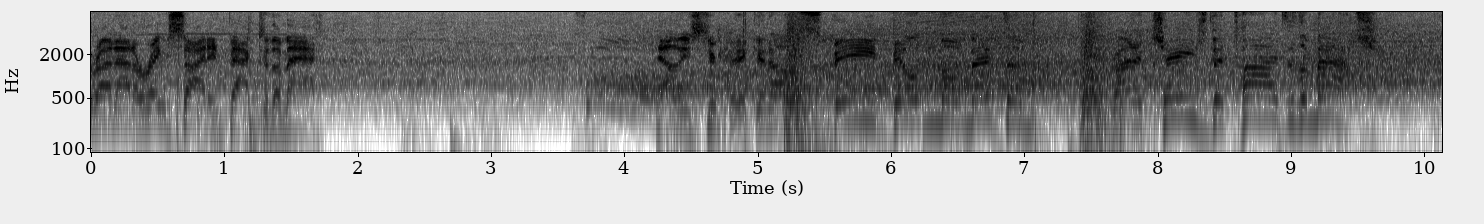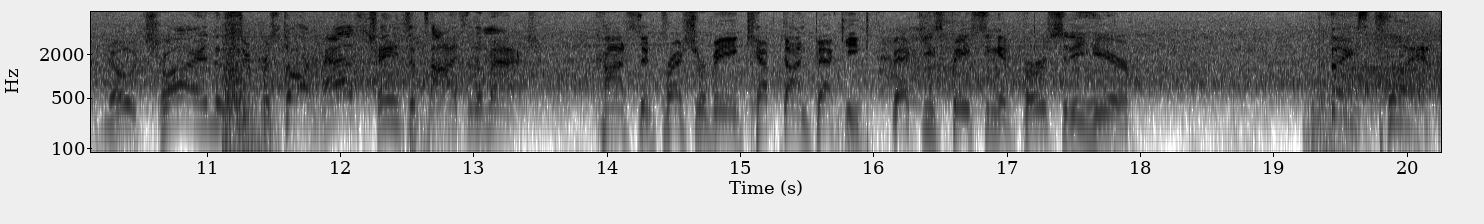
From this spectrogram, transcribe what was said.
Run out of ringside and back to the mat. Now these two Picking up speed, building momentum. Trying to change the tides of the match. No try, and the superstar has changed the tides of the match. Constant pressure being kept on Becky. Becky's facing adversity here. Face plant.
